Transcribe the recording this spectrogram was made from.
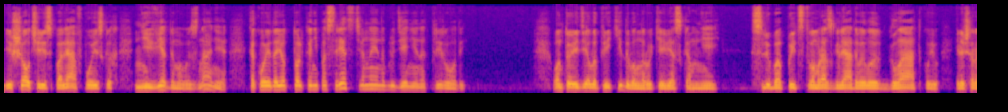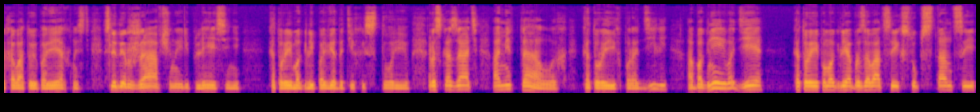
и шел через поля в поисках неведомого знания, какое дает только непосредственное наблюдение над природой. Он то и дело прикидывал на руке вес камней — с любопытством разглядывал их гладкую или шероховатую поверхность, следы ржавчины или плесени, которые могли поведать их историю, рассказать о металлах, которые их породили, об огне и воде, которые помогли образоваться их субстанции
